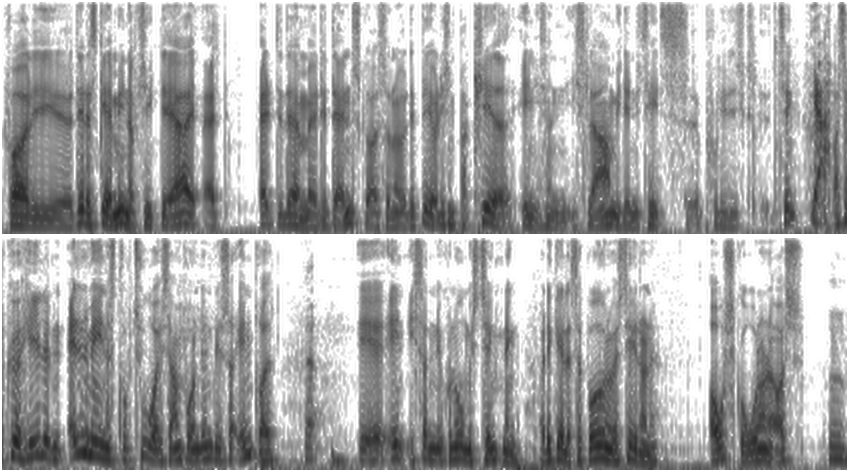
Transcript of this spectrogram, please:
for det, der sker i min optik, det er, at alt det der med det danske og sådan noget, det bliver jo ligesom parkeret ind i sådan en islam-identitetspolitisk ting. Ja. Og så kører hele den almene struktur i samfundet, den bliver så ændret Ja. øh, ind i sådan en økonomisk tænkning. Og det gælder så både universiteterne og skolerne også. Mm.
